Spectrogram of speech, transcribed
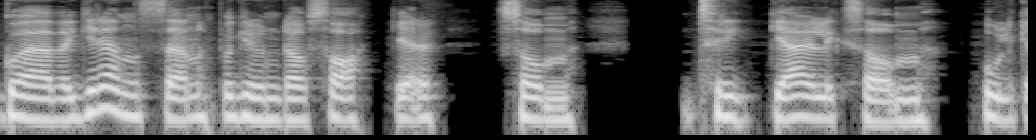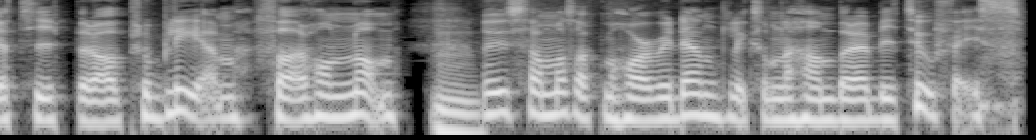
gå över gränsen på grund av saker som triggar liksom olika typer av problem för honom. Mm. Det är samma sak med Harvey Dent liksom när han börjar bli two-face.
